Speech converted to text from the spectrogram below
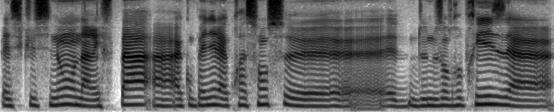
parce que sinon, on n'arrive pas à accompagner la croissance euh, de nos entreprises. À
